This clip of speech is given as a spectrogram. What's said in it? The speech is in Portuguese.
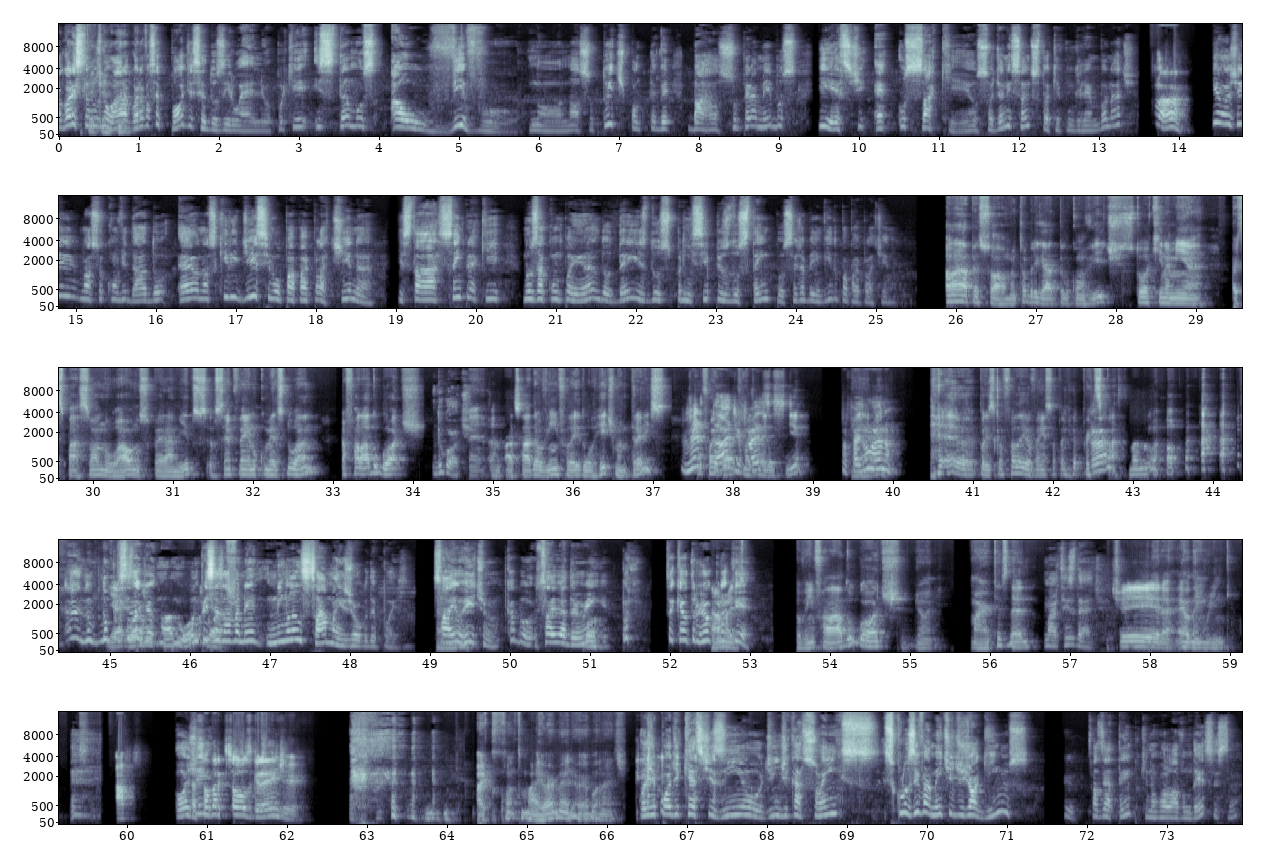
Agora estamos no ar, agora você pode seduzir o Hélio, porque estamos ao vivo no nosso twitch.tv barra superamigos e este é o Saque. Eu sou Johnny Santos, estou aqui com o Guilherme Bonatti. Olá. E hoje nosso convidado é o nosso queridíssimo Papai Platina, que está sempre aqui nos acompanhando desde os princípios dos tempos. Seja bem-vindo, Papai Platina. Olá, pessoal. Muito obrigado pelo convite. Estou aqui na minha participação anual no Super Amigos. Eu sempre venho no começo do ano para falar do GOT. Do GOT. né? Ano passado eu vim e falei do Hitman 3. Não foi Verdade, GOT, mas faz, merecia. faz É. um ano. É, por isso que eu falei, eu venho só para minha participação anual. Ah, não não precisa de, não precisava nem, nem lançar mais jogo depois. Saiu o É. ritmo, acabou. Saiu Elden Ring. Puf, Você quer outro jogo Não, pra quê? Eu vim falar do GOT, Johnny. Marty's Dead. Martin's Dead. Mentira, Elden Ring. Ah, Hoje, é só Dark Souls grande. Quanto maior, melhor, Bonatti. hoje podcastzinho de indicações exclusivamente de joguinhos. Fazia tempo que não rolava um desses, né?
